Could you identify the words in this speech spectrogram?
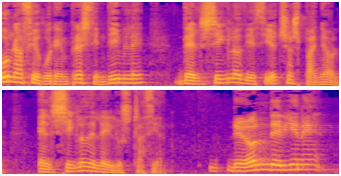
una figura imprescindible del siglo XVIII español, el siglo de la Ilustración. ¿De dónde viene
